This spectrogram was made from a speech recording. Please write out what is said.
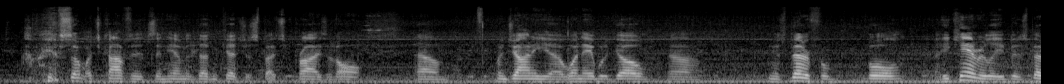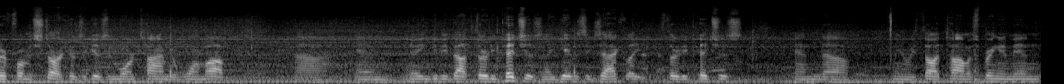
so much confidence in him, it doesn't catch us by surprise at all. Um, when Johnny uh, wasn't able to go, uh, you know, it's better for Bull. He can relieve, but it's better for him to start because it gives him more time to warm up. Uh, and you know, he can give you about 30 pitches, and he gave us exactly 30 pitches. And uh, you know, we thought Thomas bringing him in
